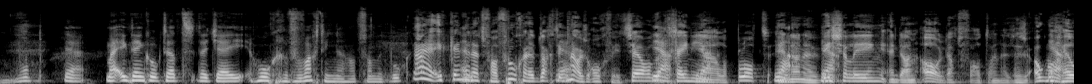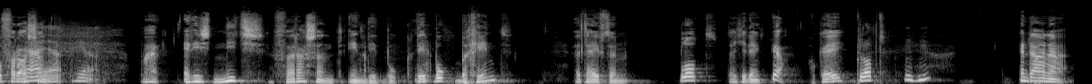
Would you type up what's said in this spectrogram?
woep. ja. Maar ik denk ook dat, dat jij hogere verwachtingen had van het boek. Nou ja, ik kende En- dat van vroeger. En dacht ik, nou is ongeveer hetzelfde. Geniale plot. En dan een wisseling. En dan, oh, dat valt dan. Dat is ook nog heel verrassend. Ja, ja, ja. Maar er is niets verrassend in dit boek. Dit boek begint. Het heeft een plot dat je denkt, ja, oké. Klopt. Mhm. En daarna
